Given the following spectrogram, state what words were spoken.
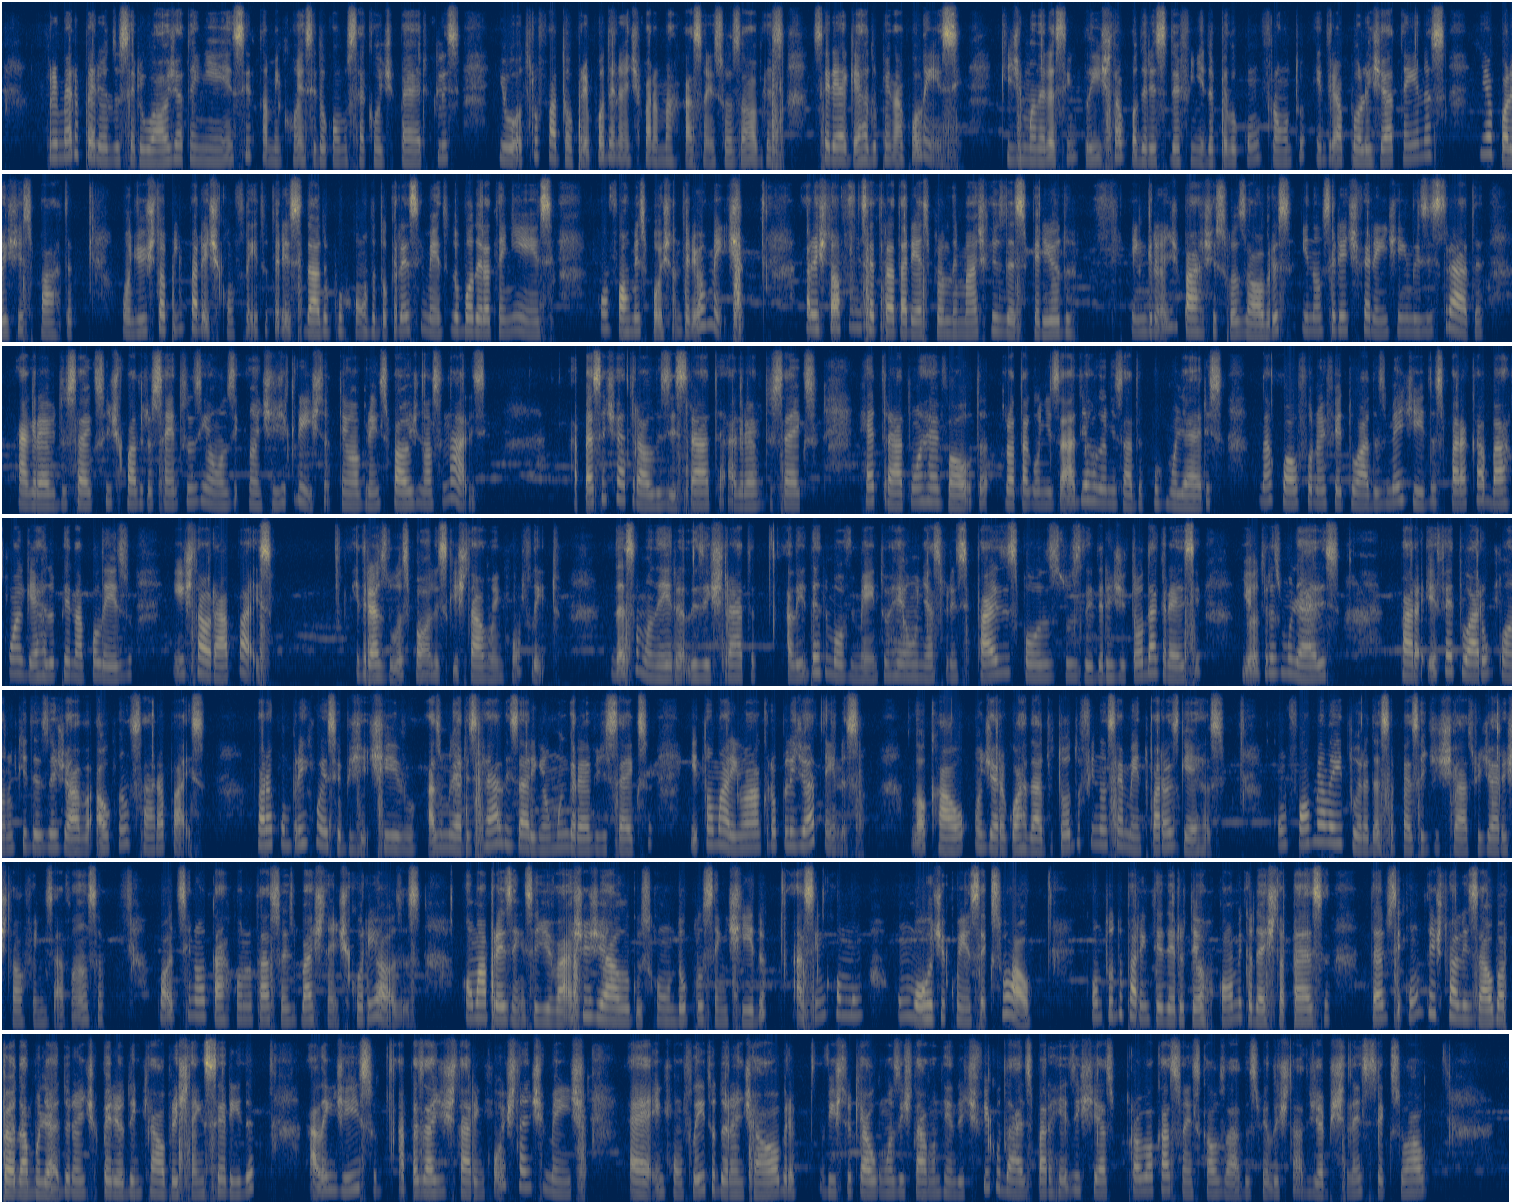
Primeiro período seria o auge ateniense, também conhecido como século de Péricles, e o outro fator preponderante para a marcação em suas obras seria a Guerra do Penapolense, que de maneira simplista poderia ser definida pelo confronto entre a polis de Atenas e a polis de Esparta, onde o estopim para este conflito teria se dado por conta do crescimento do poder ateniense, conforme exposto anteriormente. Aristófanes retrataria as problemáticas desse período em grande parte de suas obras, e não seria diferente em Lisistrata, a greve do sexo de 411 a.C., tema principal de nossa análise. A peça teatral Lisistrata, A Greve do Sexo, retrata uma revolta protagonizada e organizada por mulheres, na qual foram efetuadas medidas para acabar com a guerra do Penapoleso e instaurar a paz entre as duas polis que estavam em conflito. Dessa maneira, Lisistrata, a líder do movimento, reúne as principais esposas dos líderes de toda a Grécia e outras mulheres para efetuar um plano que desejava alcançar a paz. Para cumprir com esse objetivo, as mulheres realizariam uma greve de sexo e tomariam a Acrópole de Atenas, local onde era guardado todo o financiamento para as guerras. Conforme a leitura dessa peça de teatro de Aristófanes avança, pode-se notar conotações bastante curiosas, como a presença de vastos diálogos com um duplo sentido, assim como um humor de cunho sexual. Contudo, para entender o teor cômico desta peça, deve-se contextualizar o papel da mulher durante o período em que a obra está inserida. Além disso, apesar de estarem constantemente é, em conflito durante a obra, visto que algumas estavam tendo dificuldades para resistir às provocações causadas pelo estado de abstinência sexual,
